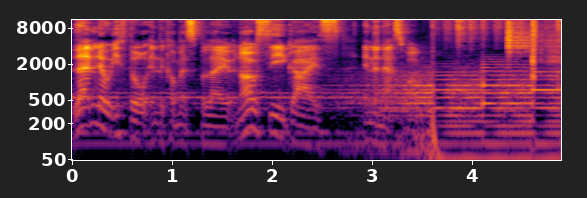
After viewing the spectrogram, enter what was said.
Let me know what you thought in the comments below, and I will see you guys in the next one.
